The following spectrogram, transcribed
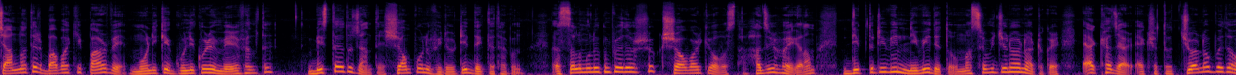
জান্নাতের বাবা কি পারবে মনিকে গুলি করে মেরে ফেলতে? বিস্তারিত জানতে সম্পূর্ণ ভিডিওটি দেখতে থাকুন। আসসালামু আলাইকুম প্রিয় দর্শক, সবার কি অবস্থা? হাজির হয়ে গেলাম দীপ্ত টিভির নিবেদিত মাস্টারবিজন্য নাটকের এক হাজার একশত চুরানব্বইতম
